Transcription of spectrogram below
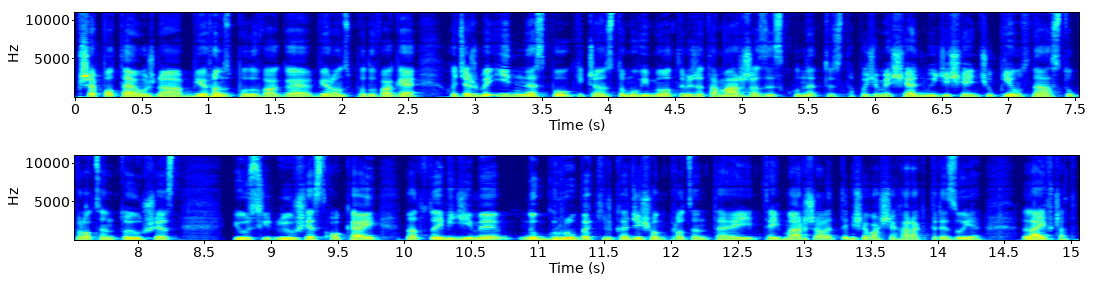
przepotężna, biorąc pod uwagę, biorąc pod uwagę chociażby inne spółki, często mówimy o tym, że ta marża zysku netto jest na poziomie 7, 10, 15%, to już jest, już, już jest ok. No tutaj widzimy no, grube kilkadziesiąt procent tej, tej marży, ale tym się właśnie charakteryzuje LiveChat.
